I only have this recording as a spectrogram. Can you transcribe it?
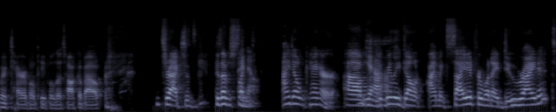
We're terrible people to talk about attractions because I'm just I like know. I don't care. Um, I really don't. I'm excited for when I do ride it.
